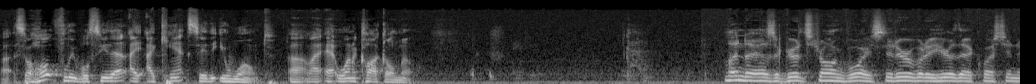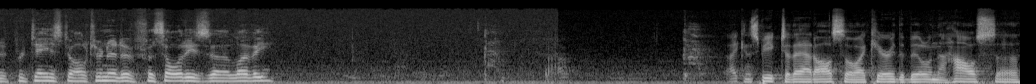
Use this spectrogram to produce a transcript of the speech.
Uh, so hopefully we'll see that. I, I can't say that you won't. Uh, at one o'clock, I'll know. Linda has a good, strong voice. Did everybody hear that question? It pertains to alternative facilities uh, levy. I can speak to that also. I carried the bill in the House. Uh,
